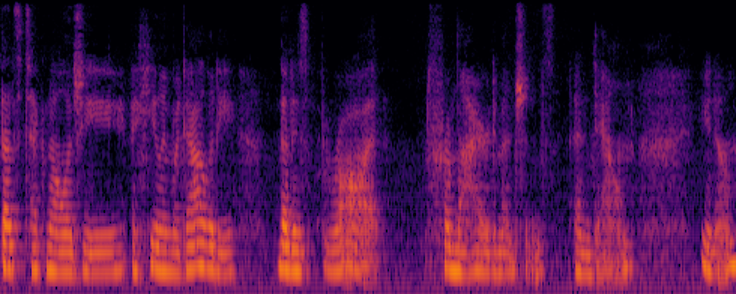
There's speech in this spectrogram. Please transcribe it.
that's a technology, a healing modality that is brought from the higher dimensions and down, you know.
